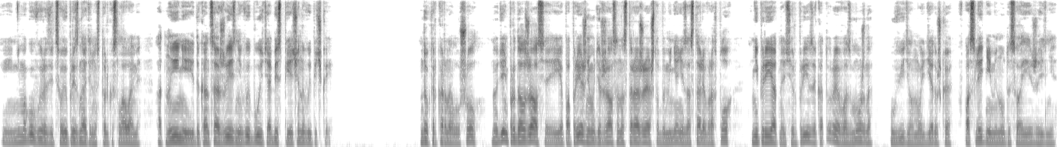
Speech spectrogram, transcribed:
и не могу выразить свою признательность только словами — Отныне и до конца жизни вы будете обеспечены выпечкой. Доктор Корнелл ушел, но день продолжался, и я по-прежнему держался на стороже, чтобы меня не застали врасплох неприятные сюрпризы, которые, возможно, увидел мой дедушка в последние минуты своей жизни.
